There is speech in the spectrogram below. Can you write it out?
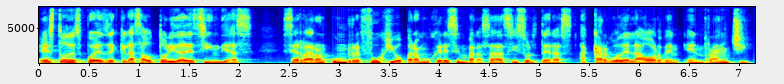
Esto después de que las autoridades indias cerraron un refugio para mujeres embarazadas y solteras a cargo de la orden en Ranchi,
